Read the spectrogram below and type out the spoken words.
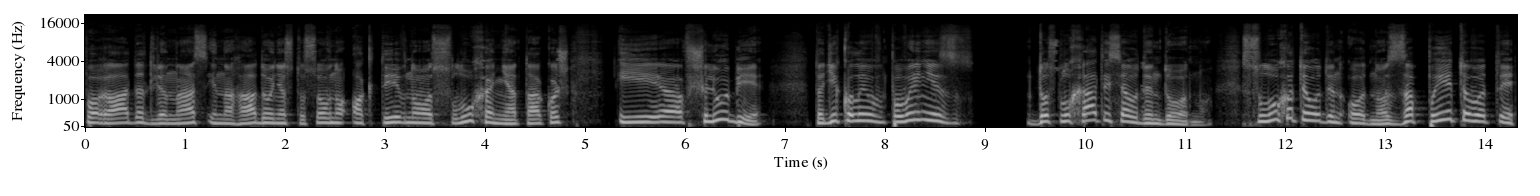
порада для нас і нагадування стосовно активного слухання також і е, в шлюбі тоді, коли повинні дослухатися один до одного, слухати один одного, запитувати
